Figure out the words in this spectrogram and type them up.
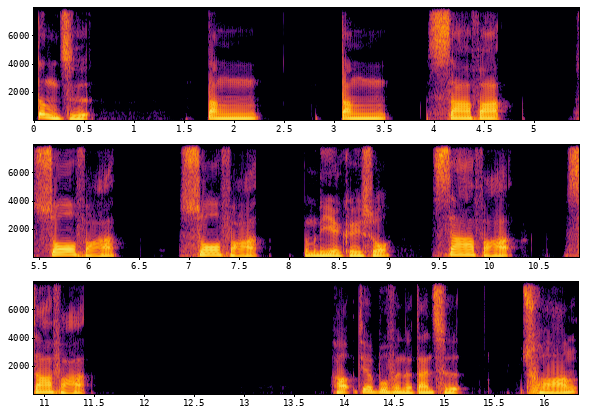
凳子凳凳，沙发 sofa sofa，那么你也可以说沙发沙发。好，第二部分的单词床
